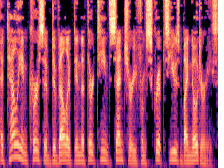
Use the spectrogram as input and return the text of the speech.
Italian cursive developed in the 13th century from scripts used by notaries.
